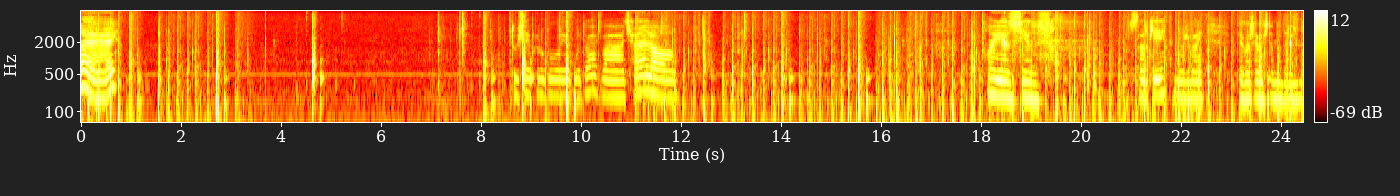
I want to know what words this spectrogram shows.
Ej. Tu się próbuje budować. Hello. O Jezus, Jezus. Sorki, nie używaj tego czegoś tam nadaremno.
